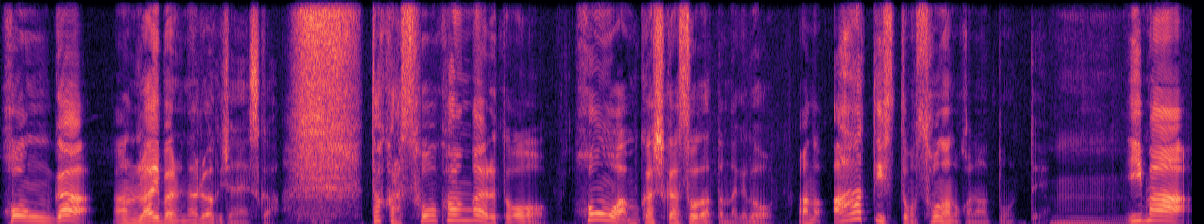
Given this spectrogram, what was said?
本があのライバルになるわけじゃないですかだからそう考えると本は昔からそうだったんだけどあのアーティストもそうなのかなと思って。うん。今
